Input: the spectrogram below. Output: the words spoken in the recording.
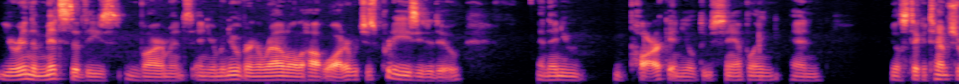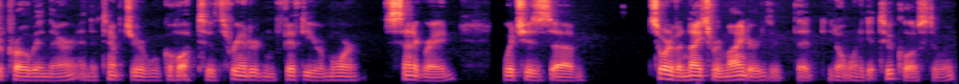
you're in the midst of these environments and you're maneuvering around all the hot water, which is pretty easy to do. And then you park and you'll do sampling and you'll stick a temperature probe in there, and the temperature will go up to 350 or more centigrade, which is uh, sort of a nice reminder that, that you don't want to get too close to it.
